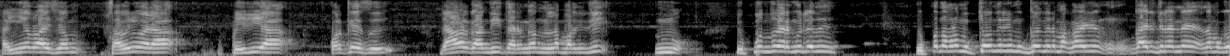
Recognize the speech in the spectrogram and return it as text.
കഴിഞ്ഞ പ്രാവശ്യം ശബരിമല പെരിയ കൊൽക്കേസ് രാഹുൽ ഗാന്ധി തരംഗം എന്നെല്ലാം പറഞ്ഞിട്ട് നിന്നു ഇപ്പൊ എന്ത് തരങ്ങില്ലത് ഇപ്പൊ നമ്മുടെ മുഖ്യമന്ത്രി മുഖ്യമന്ത്രി മക്കളുടെ കാര്യത്തിൽ തന്നെ നമുക്ക്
